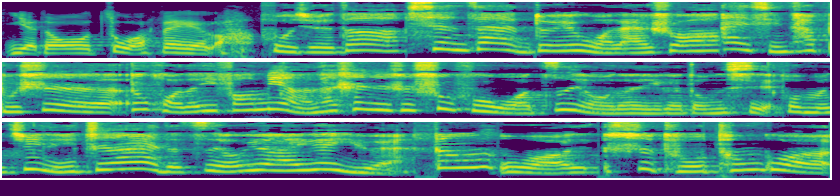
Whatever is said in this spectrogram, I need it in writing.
也都作废了。我觉得现在。对于我来说，爱情它不是生活的一方面了，它甚至是束缚我自由的一个东西。我们距离真爱的自由越来越远。当我试图通过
